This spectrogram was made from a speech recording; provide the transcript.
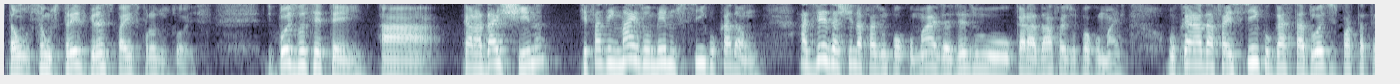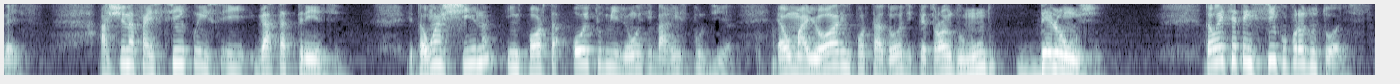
Então são os três grandes países produtores. Depois você tem a Canadá e China, que fazem mais ou menos cinco cada um. Às vezes a China faz um pouco mais, às vezes o Canadá faz um pouco mais. O Canadá faz cinco, gasta dois, exporta três. A China faz cinco e, e gasta 13. Então a China importa 8 milhões de barris por dia. É o maior importador de petróleo do mundo de longe. Então aí você tem cinco produtores.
